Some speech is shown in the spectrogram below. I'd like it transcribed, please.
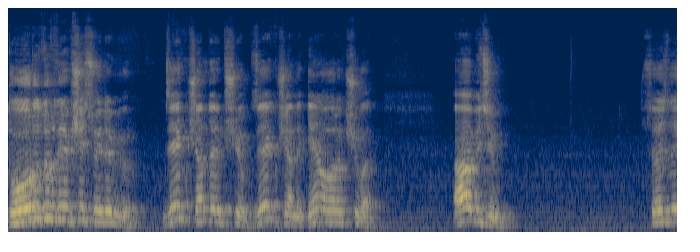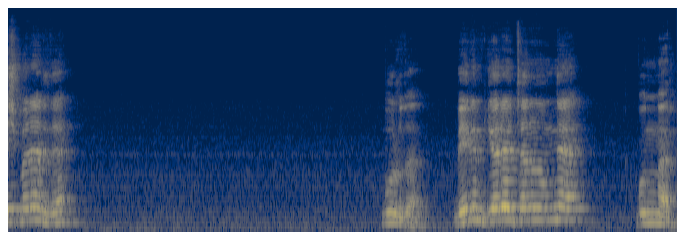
doğrudur diye bir şey söylemiyorum. Z kuşağında öyle bir şey yok. Z kuşağında genel olarak şu var. Abicim sözleşme nerede? Burada. Benim görev tanımım ne? Bunlar.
